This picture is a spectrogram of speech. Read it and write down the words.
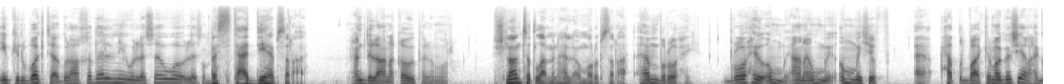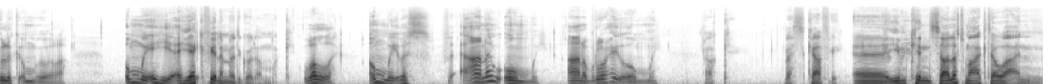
يمكن بوقتها أقول ها خذلني ولا سوى ولا س... بس تعديها بسرعة. الحمد لله أنا قوي بهالأمور. شلون تطلع من هالأمور بسرعة؟ هم بروحي. بروحي وأمي. أنا أمي أمي شوف حط ببالك كل ما أقول شيء راح أقول لك أمي وراه. أمي إيه هي هي. يكفي لما تقول أمك. والله. أمي بس. أنا وأمي. أنا بروحي وأمي. أوكي. بس كافي. آه يمكن سولفت معك تو عن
